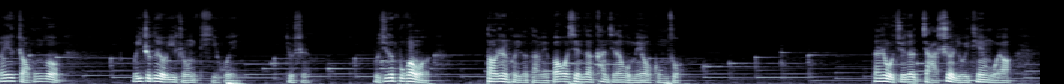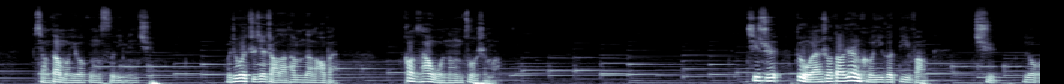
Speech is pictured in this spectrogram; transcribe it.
关于找工作，我一直都有一种体会，就是我觉得不管我到任何一个单位，包括现在看起来我没有工作，但是我觉得假设有一天我要想到某一个公司里面去，我就会直接找到他们的老板，告诉他我能做什么。其实对我来说，到任何一个地方去，有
